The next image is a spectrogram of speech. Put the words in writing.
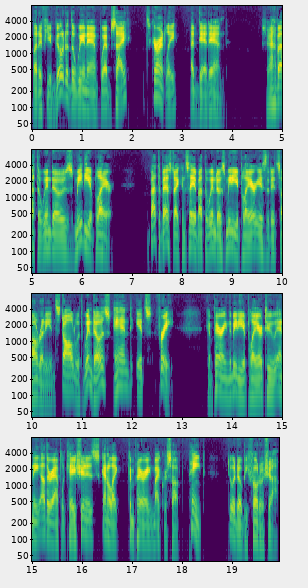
but if you go to the Winamp website, it's currently a dead end. So, how about the Windows Media Player? About the best I can say about the Windows Media Player is that it's already installed with Windows and it's free. Comparing the Media Player to any other application is kind of like comparing Microsoft Paint to Adobe Photoshop.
